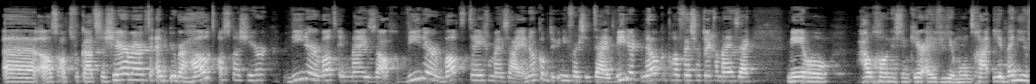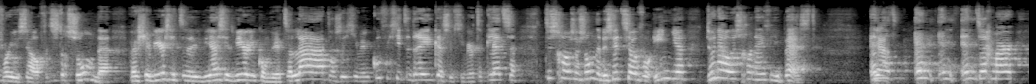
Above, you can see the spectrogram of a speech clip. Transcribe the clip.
eh, als advocaat stagiair werkte en überhaupt als stagiair, wie er wat in mij zag. Wie er wat tegen mij zei. En ook op de universiteit. Wie er, welke professor tegen mij zei, Merel, hou gewoon eens een keer even je mond. Ga, je bent hier voor jezelf. Het is toch zonde? Als je weer zit, eh, jij zit weer, je komt weer te laat. Dan zit je weer een koffietje te drinken. Dan zit je weer te kletsen. Het is gewoon zo zonde. Er zit zoveel in je. Doe nou eens gewoon even je best. En, Ja. dat, en, en, en zeg maar,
